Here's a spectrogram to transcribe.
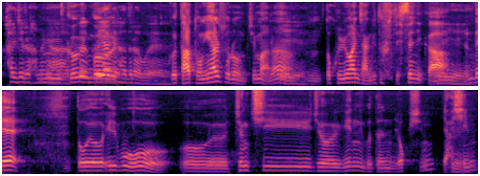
칼질을 하느냐. 음, 그, 그뭐 이야기를 하더라고요. 예. 그거 다 동의할 수는 없지만은 예, 예. 음, 또 훌륭한 장교들도 있으니까. 예, 예. 근데 또 일부 어, 정치적인 어떤 욕심, 야심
